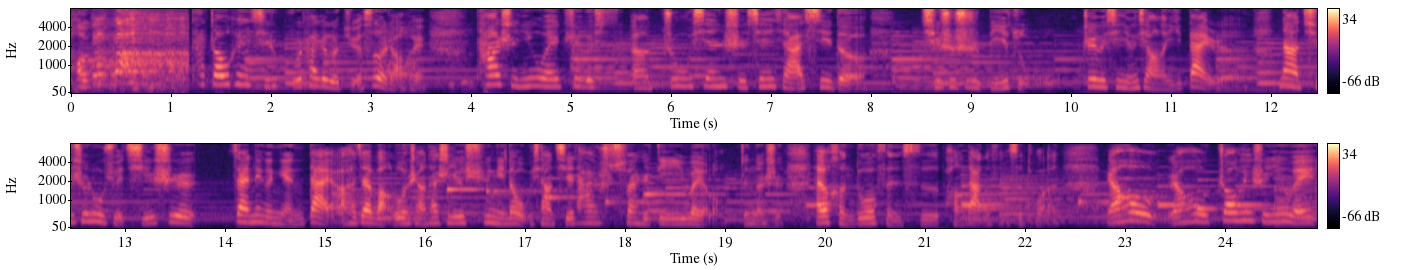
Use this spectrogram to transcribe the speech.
好尴尬，他招黑其实不是他这个角色招黑，他是因为这个呃诛仙是仙侠系的，其实是鼻祖，这个戏影响了一代人。那其实陆雪琪是在那个年代啊，他在网络上他是一个虚拟的偶像，其实他算是第一位了，真的是，还有很多粉丝，庞大的粉丝团。然后然后招黑是因为。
